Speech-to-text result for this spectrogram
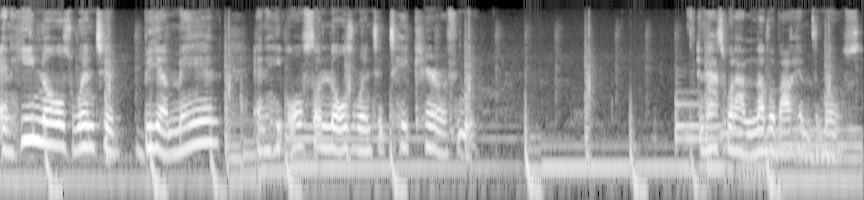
And he knows when to be a man and he also knows when to take care of me. And that's what I love about him the most.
